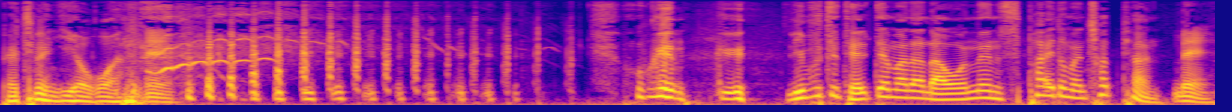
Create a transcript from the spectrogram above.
배트맨 Year One 네. 혹은 그 reboot 될 때마다 나오는 스파이더맨 첫 편 네.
